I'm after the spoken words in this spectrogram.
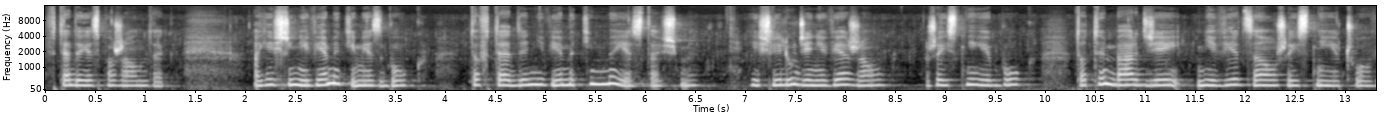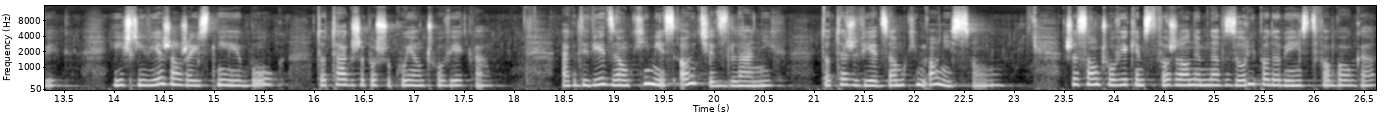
Wtedy jest porządek. A jeśli nie wiemy, kim jest Bóg, to wtedy nie wiemy, kim my jesteśmy. Jeśli ludzie nie wierzą, że istnieje Bóg, to tym bardziej nie wiedzą, że istnieje człowiek. Jeśli wierzą, że istnieje Bóg, to także poszukują człowieka. A gdy wiedzą, kim jest Ojciec dla nich, to też wiedzą, kim oni są. Że są człowiekiem stworzonym na wzór i podobieństwo Boga,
